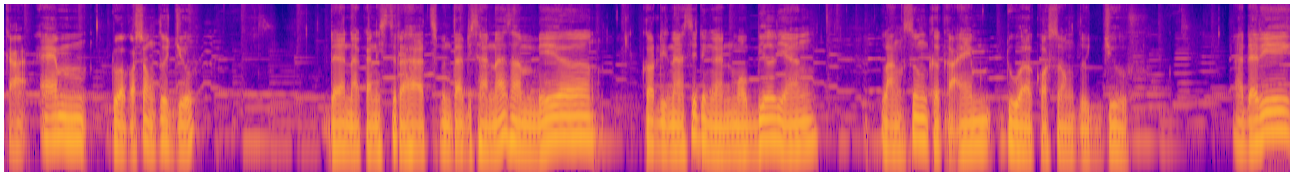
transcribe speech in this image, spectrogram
KM 207 dan akan istirahat sebentar di sana sambil koordinasi dengan mobil yang langsung ke KM 207. Nah, dari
